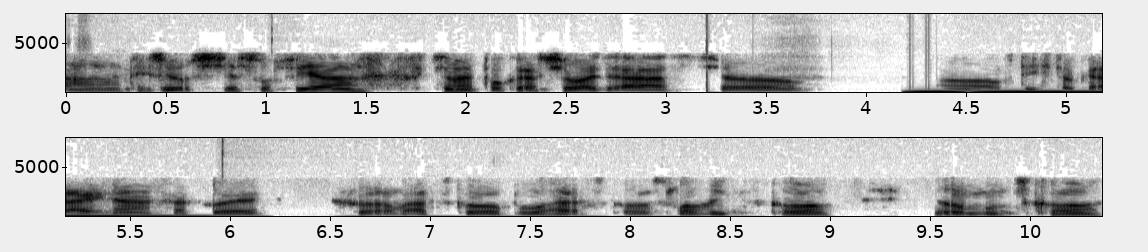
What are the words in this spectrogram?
A, takže určite Sofia, chceme pokračovať rásť v týchto krajinách, ako je Chorvátsko, Bulharsko, Slovinsko, Rumunsko,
